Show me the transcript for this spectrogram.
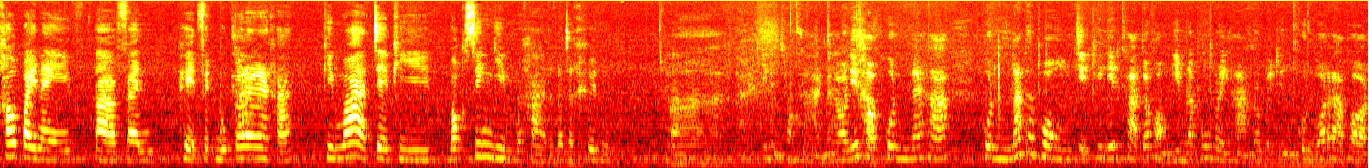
เข้าไปในอ่าแฟนเพจ Facebook ก็ได้นะคะ พิมพ์ว่า JP Boxing Gym ค่ะ แล้วก็จะขึ้น อ่า ที่หนึ่งช่องทางนะคะวันนี้ขอบคุณนะคะ คุณนัทพงศ์จิตพินิจค่ะเจ้าของยิมและผู้บริหารรวมไปถึงคุณวราพร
